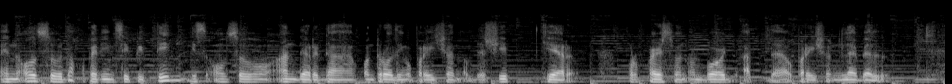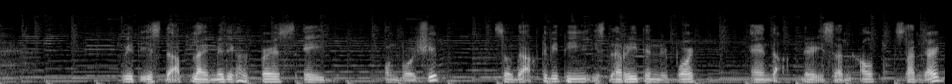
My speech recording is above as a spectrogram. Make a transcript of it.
And also the competency 15 is also under the controlling operation of the ship care for person on board at the operation level, which is the apply medical first aid on board ship. So the activity is the written report and there is an out standard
